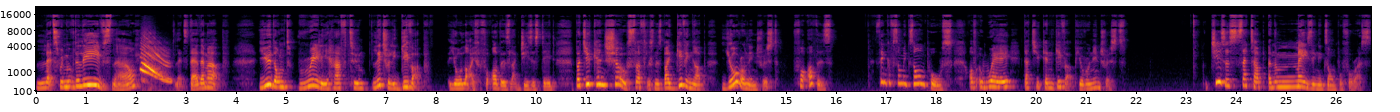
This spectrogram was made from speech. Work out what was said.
Let's remove the leaves now. Let's tear them up. You don't really have to literally give up your life for others like Jesus did, but you can show selflessness by giving up your own interest for others. Think of some examples of a way that you can give up your own interests. Jesus set up an amazing example for us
